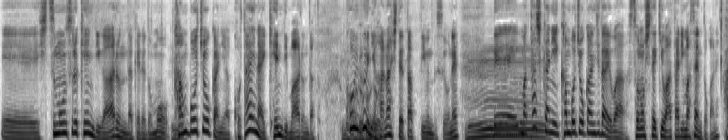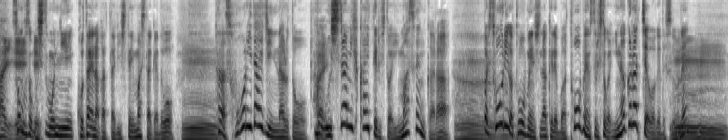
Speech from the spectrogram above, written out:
え。ー、質問する権利があるんだけれども、官房長官には答えない権利もあるんだと、こういうふうに話してたっていうんですよね。で、まあ、確かに官房長官時代は、その指摘は当たりませんとかね、はい、そもそも質問に答えなかったりしていましたけど、ただ総理大臣になると、もう後ろに控えてる人はいませんから、やっぱり総理が答弁しなければ、答弁する人がいなくなっちゃうわけですよね。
